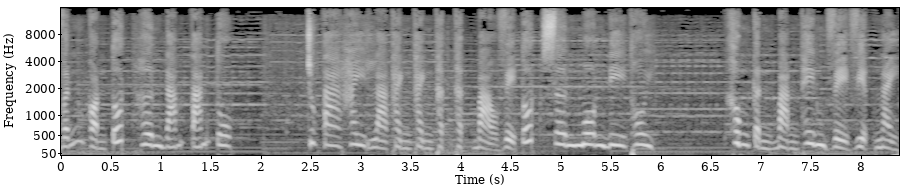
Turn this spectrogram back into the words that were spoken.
vẫn còn tốt hơn đám tán tu. Chúng ta hay là thành thành thật thật bảo vệ tốt sơn môn đi thôi. Không cần bàn thêm về việc này.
